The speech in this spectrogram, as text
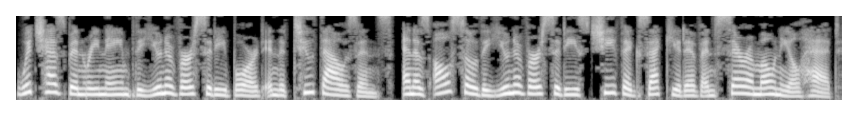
which has been renamed the University Board in the 2000s, and is also the university's chief executive and ceremonial head.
